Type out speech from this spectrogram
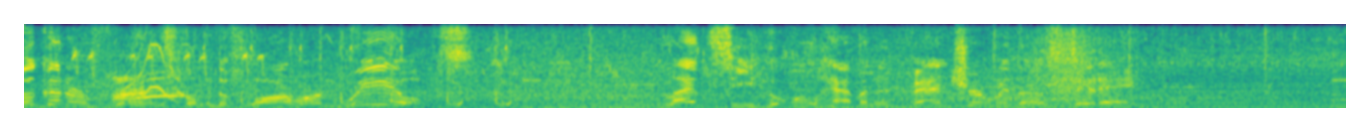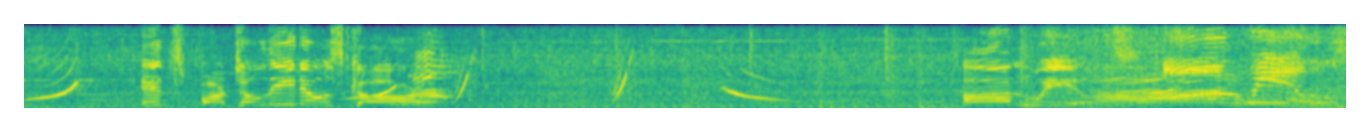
Look at our friends from the Farm on Wheels! Let's see who will have an adventure with us today. It's Bartolito's car! On wheels! On wheels!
